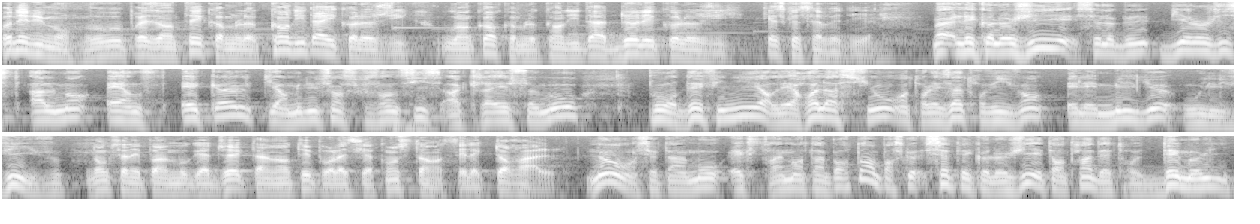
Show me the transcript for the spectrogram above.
René Dumont, vous vous présentez comme le candidat écologique ou encore comme le candidat de l'écologie. Qu'est-ce que ça veut dire? Ben, L'écologie, c'est le biologiste allemand Ernst Haeckel qui en 1866 a créé ce mot pour définir les relations entre les êtres vivants et les milieux où ils vivent. Donc ce n'est pas un mot gadget inventé pour la circonstance électorale. Non, c'est un mot extrêmement important parce que cette écologie est en train d'être démolie.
